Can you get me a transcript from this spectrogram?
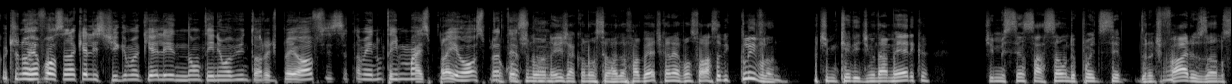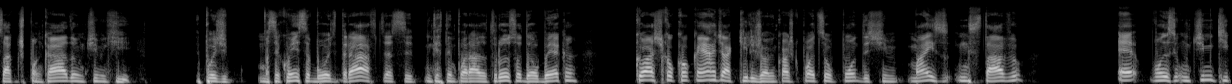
Continua reforçando aquele estigma que ele não tem nenhuma vitória de playoffs e você também não tem mais playoffs para Então, testar. continuando aí, já que eu não sei a ordem alfabética, né? Vamos falar sobre Cleveland, o time queridinho da América, time sensação depois de ser durante vários anos saco de pancada, um time que depois de uma sequência boa de draft, essa intertemporada trouxe o Del Beckham, que eu acho que é o calcanhar de Aquiles, jovem, que eu acho que pode ser o ponto desse time mais instável, é, vamos dizer assim, um time que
